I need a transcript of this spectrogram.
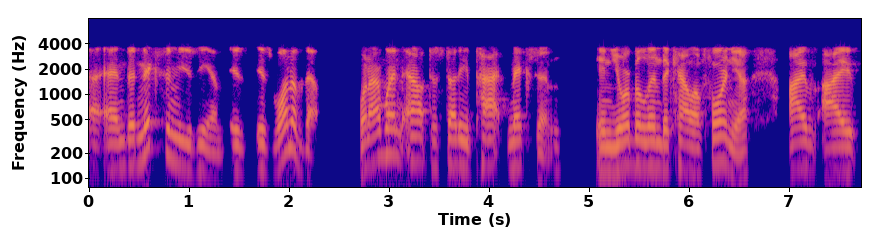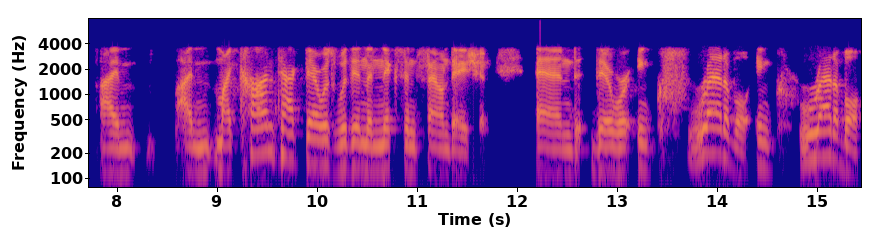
uh, and the Nixon Museum is is one of them. When I went out to study Pat Nixon in Yorba Linda, California, I I I'm I'm my contact there was within the Nixon Foundation, and there were incredible, incredible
